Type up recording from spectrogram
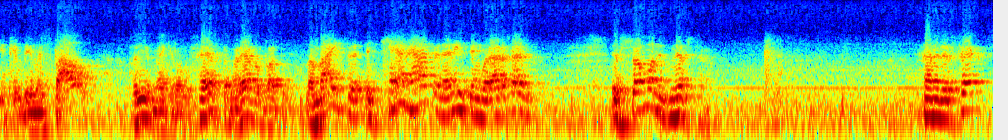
You can be misspelled you make it a little faster, whatever, but the Maisa, it can't happen anything without a. If someone is nifter, and it affects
